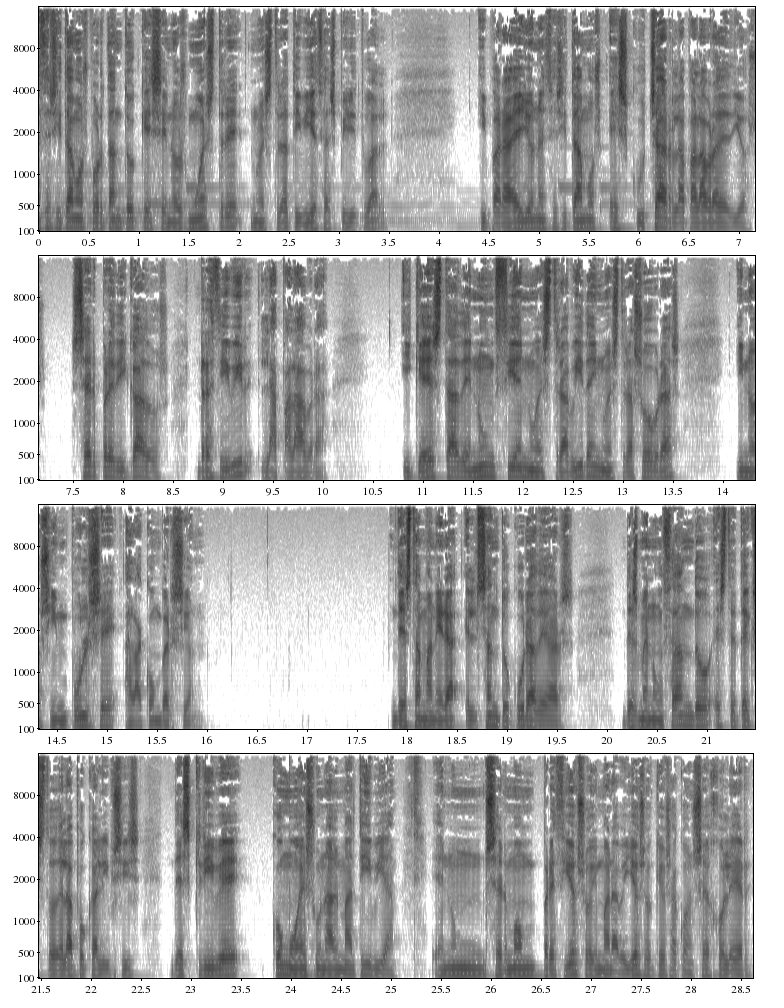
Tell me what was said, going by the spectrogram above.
Necesitamos, por tanto, que se nos muestre nuestra tibieza espiritual. Y para ello necesitamos escuchar la palabra de Dios, ser predicados, recibir la palabra, y que ésta denuncie nuestra vida y nuestras obras y nos impulse a la conversión. De esta manera, el santo cura de Ars, desmenuzando este texto del Apocalipsis, describe cómo es un alma tibia, en un sermón precioso y maravilloso que os aconsejo leer.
